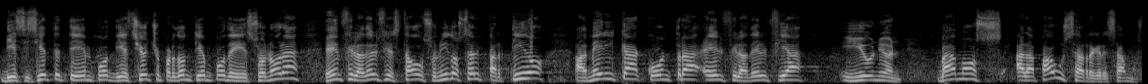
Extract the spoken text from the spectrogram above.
17 tiempo, 18, perdón, tiempo de Sonora, en Filadelfia, Estados Unidos, el partido América contra el Philadelphia Union. Vamos a la pausa, regresamos.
